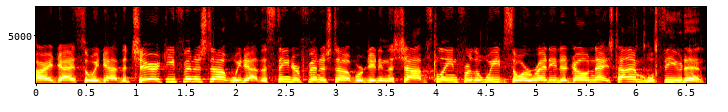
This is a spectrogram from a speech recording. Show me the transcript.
All right, guys, so we got the Cherokee finished up. We got the Stinger finished up. We're getting the shops clean for the week, so we're ready to go next time. We'll see you then.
